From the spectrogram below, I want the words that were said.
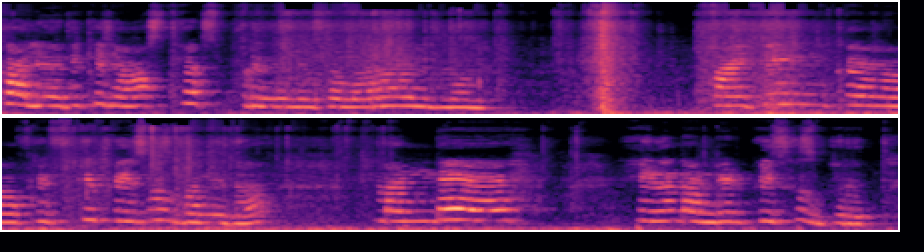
ಖಾಲಿ ಅದಕ್ಕೆ ಜಾಸ್ತಿ ಹಾಕ್ಸ್ಬಿಟ್ಟಿದ್ದೀನಿ ಈ ಸಲ. ರಾಯಲ್ ಬ್ಲೌನ್ ಐ ಥಿಂಕ್ ಫಿಫ್ಟಿ ಪೀಸಸ್ ಬಂದಿದೆ. ಮಂಡೇ ಇನ್ನೊಂದು ಹಂಡ್ರೆಡ್ ಪೀಸಸ್ ಬರುತ್ತೆ.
